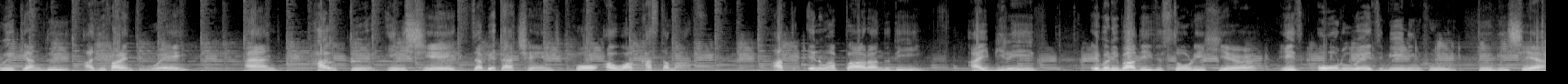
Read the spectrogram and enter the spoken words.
we can do a different way and how to initiate the better change for our customers. At NMAP R&D, I believe everybody's story here is always meaningful to be shared.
